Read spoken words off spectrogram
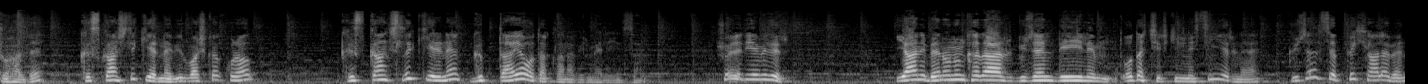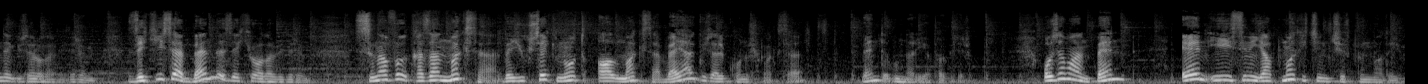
Şu halde kıskançlık yerine bir başka kural, kıskançlık yerine gıptaya odaklanabilmeli insan. Şöyle diyebilir, yani ben onun kadar güzel değilim. O da çirkinleşsin yerine. Güzelse pekala ben de güzel olabilirim. Zekiyse ben de zeki olabilirim. Sınavı kazanmaksa ve yüksek not almaksa veya güzel konuşmaksa ben de bunları yapabilirim. O zaman ben en iyisini yapmak için çırpınmalıyım.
